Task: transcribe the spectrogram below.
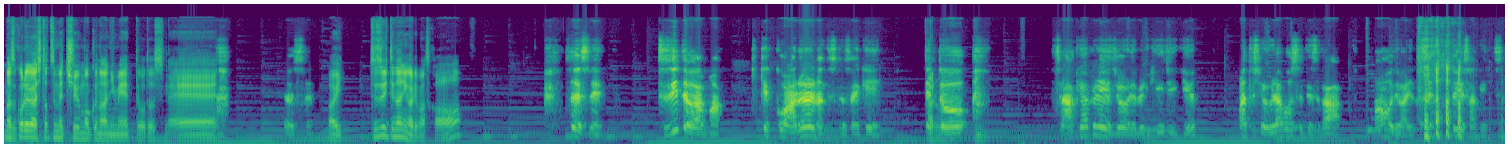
まずこれが一つ目注目のアニメってことですね。そうですね。はい。続いて何がありますか？そうですね。続いては、まあ、結構あるあるなんですけど、最近。えっと、その悪役令嬢レベル99、まあ、私は裏ボスですが、魔王ではありません。という作品です。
